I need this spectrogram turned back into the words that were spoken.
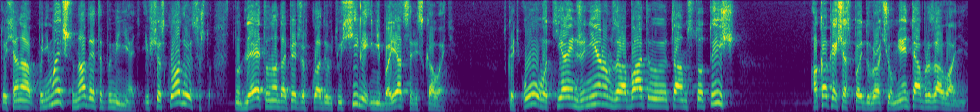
То есть она понимает, что надо это поменять. И все складывается, что... Но для этого надо, опять же, вкладывать усилия и не бояться рисковать. Сказать, о, вот я инженером зарабатываю там 100 тысяч, а как я сейчас пойду врачом? У меня нет образования.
